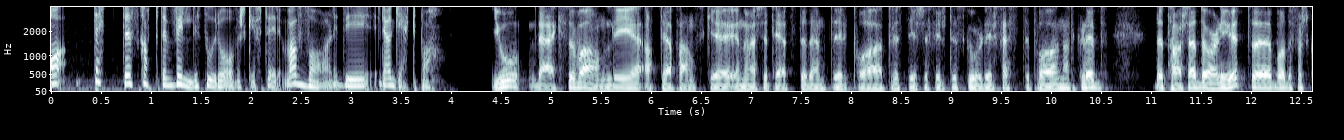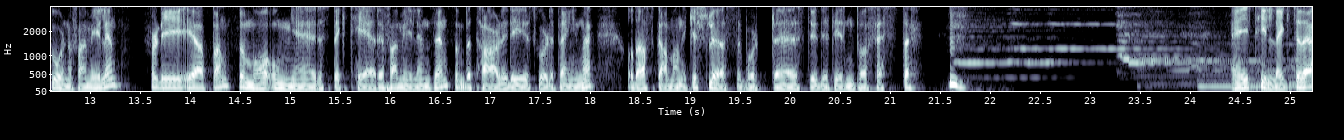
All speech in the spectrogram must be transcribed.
Og dette skapte veldig store overskrifter. Hva var det de reagerte på? Jo, det er ikke så vanlig at japanske universitetsstudenter på prestisjefylte skoler fester på nattklubb. Det tar seg dårlig ut, eh, både for skolen og familien. Fordi i Japan så må unge respektere familien sin, som betaler de skolepengene. Og da skal man ikke sløse bort eh, studietiden på å feste. Mm. I tillegg til det,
